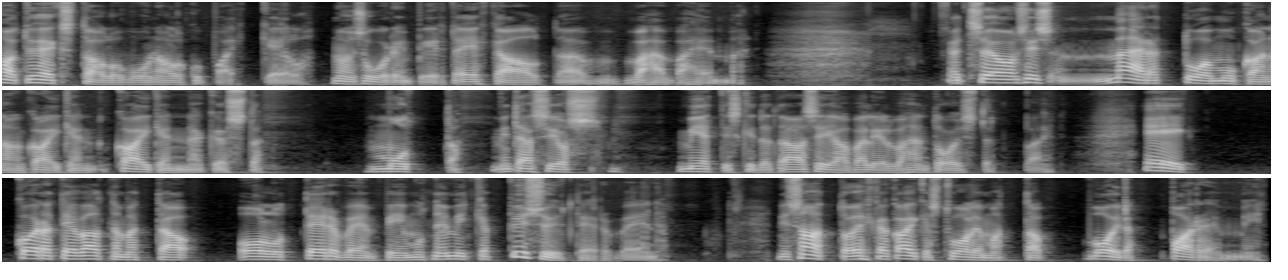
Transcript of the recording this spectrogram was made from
1900-luvun alkupaikkeilla, noin suurin piirtein, ehkä alta, vähän vähemmän. Et se on siis, määrät tuo mukanaan kaiken, kaiken näköistä. Mutta mitäs jos miettisikin tätä asiaa välillä vähän toistepäin? Ei, koirat ei välttämättä ole ollut terveempiä, mutta ne, mitkä pysyy terveenä – niin saattoi ehkä kaikesta huolimatta voida paremmin.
